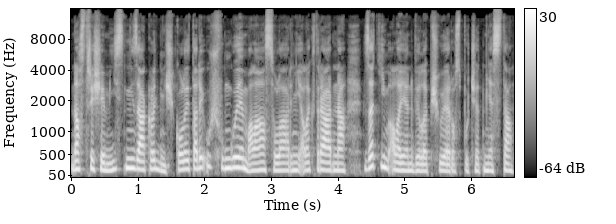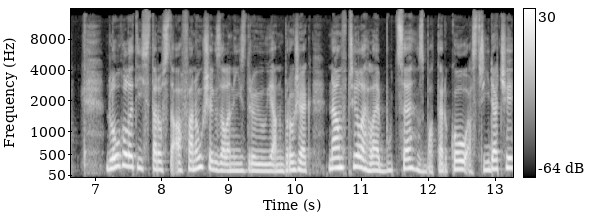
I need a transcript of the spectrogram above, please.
Na střeše místní základní školy tady už funguje malá solární elektrárna, zatím ale jen vylepšuje rozpočet města. Dlouholetý starosta a fanoušek zelených zdrojů Jan Brožek nám v přilehlé budce s baterkou a střídači,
